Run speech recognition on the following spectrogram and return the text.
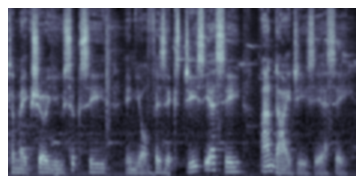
to make sure you succeed in your physics GCSE and IGCSE.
